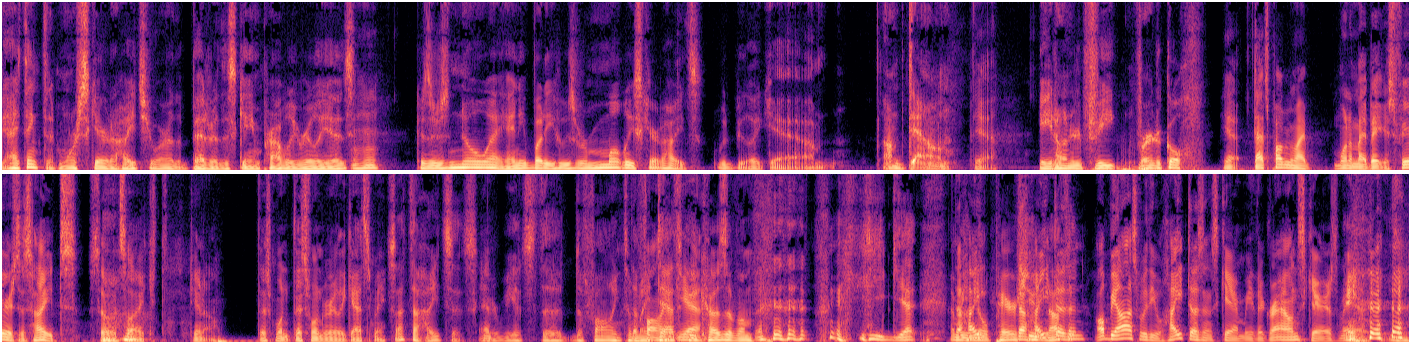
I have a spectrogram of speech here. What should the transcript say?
you're, I think the more scared of heights you are, the better this game probably really is. Because Mhm. there's no way anybody who's remotely scared of heights would be like, yeah, I'm, I'm down Yeah, 800 feet vertical. yeah. That's probably my one of my biggest fears is heights. So it's Uh-huh. like you know, this one this one really gets me. It's not the heights that scare me. It's the the falling to The my falling- death yeah. because of them. you get, I mean, no parachute, height nothing. doesn't. I'll be honest with you. Height doesn't scare me. The ground scares me.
